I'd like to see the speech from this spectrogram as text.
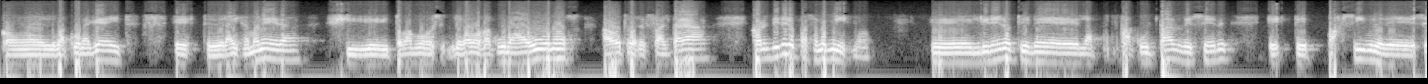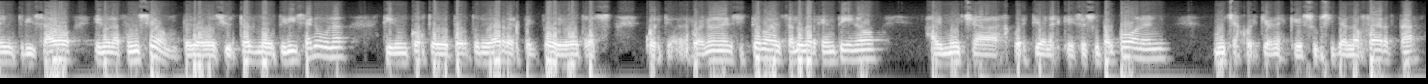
con el vacuna gate, este, de la misma manera, si tomamos, le damos vacuna a algunos, a otros les faltará. Con el dinero pasa lo mismo. Eh, el dinero tiene la facultad de ser este, pasible de ser utilizado en una función, pero si usted lo utiliza en una, tiene un costo de oportunidad respecto de otras cuestiones. Bueno, en el sistema de salud argentino hay muchas cuestiones que se superponen, muchas cuestiones que subsidian la oferta,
